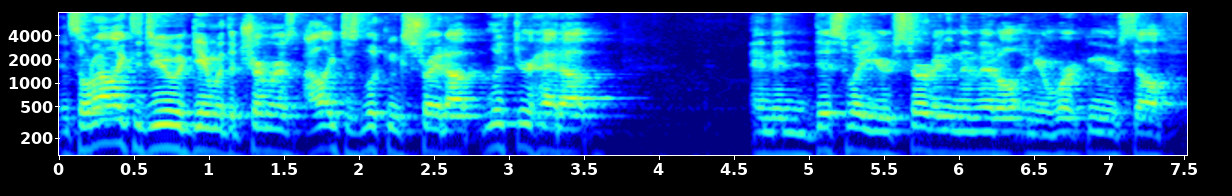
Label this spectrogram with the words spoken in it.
And so what I like to do again with the trimmers, I like just looking straight up, lift your head up, and then this way you're starting in the middle and you're working yourself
